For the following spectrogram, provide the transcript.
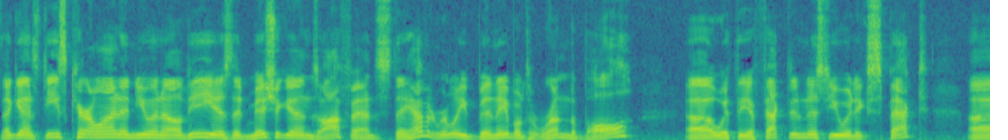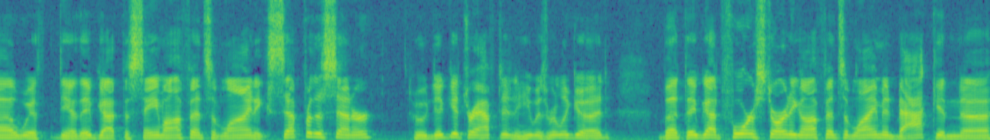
against East Carolina and UNLV is that Michigan's offense, they haven't really been able to run the ball uh, with the effectiveness you would expect. Uh, with you know they've got the same offensive line except for the center who did get drafted and he was really good, but they've got four starting offensive linemen back and uh,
